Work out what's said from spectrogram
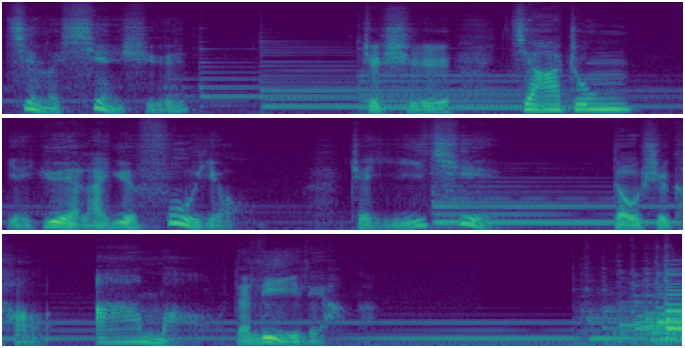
进了县学。这时家中也越来越富有，这一切都是靠阿卯的力量啊。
